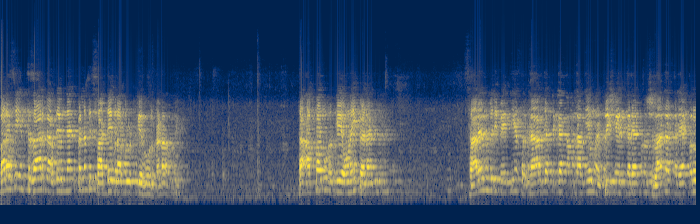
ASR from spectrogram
ਪਰ ਅਸੀਂ ਇੰਤਜ਼ਾਰ ਕਰਦੇ ਹੁੰਦੇ ਆ ਕਿ ਪਹਿਲਾਂ ਤੇ ਸਾਡੇ ਬਰਾਬਰ ਉੱਠ ਕੇ ਹੋਰ ਖੜਾ ਹੋਵੇ। ਤਾਂ ਆਪਾਂ ਨੂੰ ਅੱਗੇ ਆਉਣਾ ਹੀ ਪੈਣਾ ਜੀ। ਸਾਰਿਆਂ ਨੂੰ ਮੇਰੀ ਬੇਨਤੀ ਹੈ, ਸਰਕਾਰ ਜਦ ਚੰਗਾ ਕੰਮ ਕਰਦੀ ਹੈ ਉਹਨੂੰ ਐਪਰੀਸ਼ੀਏਟ ਕਰਿਆ ਕਰੋ, ਸ਼ਲਾਘਾ ਕਰਿਆ ਕਰੋ।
